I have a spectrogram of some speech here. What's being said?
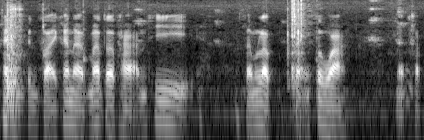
ให้มันเป็นสายขนาดมาตรฐานที่สำหรับแสงสว่างนะครับ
